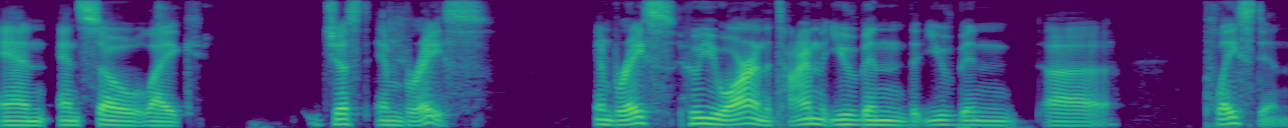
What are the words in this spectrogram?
And and so like just embrace embrace who you are and the time that you've been that you've been uh placed in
